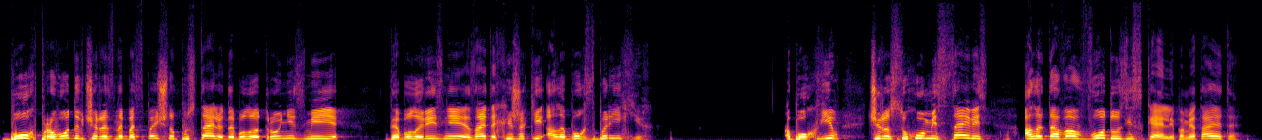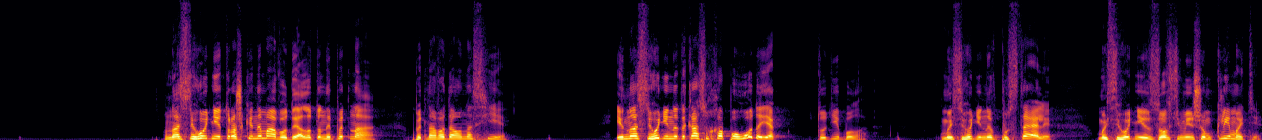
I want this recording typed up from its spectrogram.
Бог проводив через небезпечну пустелю, де були отруйні змії, де були різні, знаєте, хижаки, але Бог зберіг їх. Бог вів через суху місцевість, але давав воду зі скелі, пам'ятаєте? У нас сьогодні трошки нема води, але то не питна. Питна вода у нас є. І у нас сьогодні не така суха погода, як тоді була. Ми сьогодні не в пустелі, ми сьогодні в зовсім іншому кліматі.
